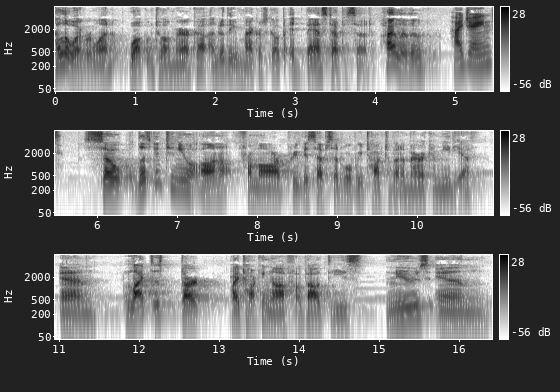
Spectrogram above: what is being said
Hello, everyone. Welcome to America Under the Microscope Advanced episode. Hi, Lulu. Hi, James. So let's continue on from our previous episode where we talked about American media. And I'd like to start by talking off about these news and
